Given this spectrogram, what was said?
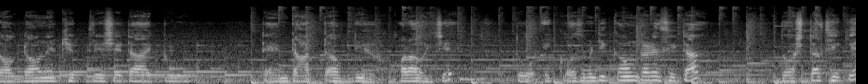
লকডাউনের ক্ষেত্রে সেটা একটু টাইমটা আটটা অবধি করা হয়েছে। তো এই কসমেটিক কাউন্টারে সেটা দশটা থেকে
